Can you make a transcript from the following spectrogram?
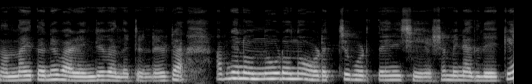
നന്നായി തന്നെ വഴഞ്ഞ് വന്നിട്ടുണ്ട് കേട്ടോ. അപ്പം ഞാൻ ഒന്നുകൂടെ ഒന്ന് ഉടച്ച് കൊടുത്തതിന് ശേഷം പിന്നെ അതിലേക്ക്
